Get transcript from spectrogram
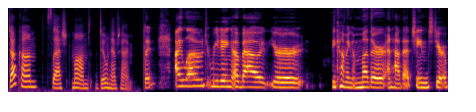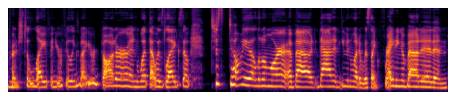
dot com slash moms don't have time. But I loved reading about your becoming a mother and how that changed your mm-hmm. approach to life and your feelings about your daughter and what that was like. So just tell me a little more about that and even what it was like writing about it and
